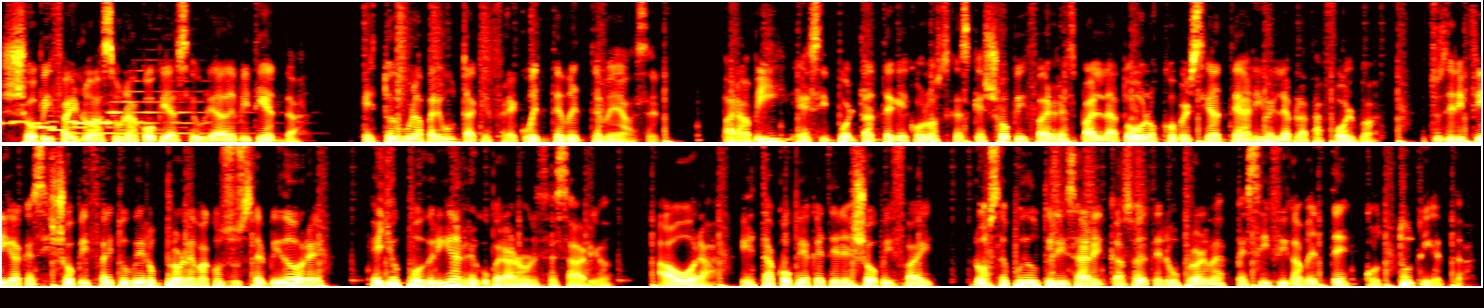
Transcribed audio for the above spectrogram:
¿Shopify no hace una copia de seguridad de mi tienda? Esto es una pregunta que frecuentemente me hacen. Para mí es importante que conozcas que Shopify respalda a todos los comerciantes a nivel de plataforma. Esto significa que si Shopify tuviera un problema con sus servidores, ellos podrían recuperar lo necesario. Ahora, esta copia que tiene Shopify no se puede utilizar en caso de tener un problema específicamente con tu tienda.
